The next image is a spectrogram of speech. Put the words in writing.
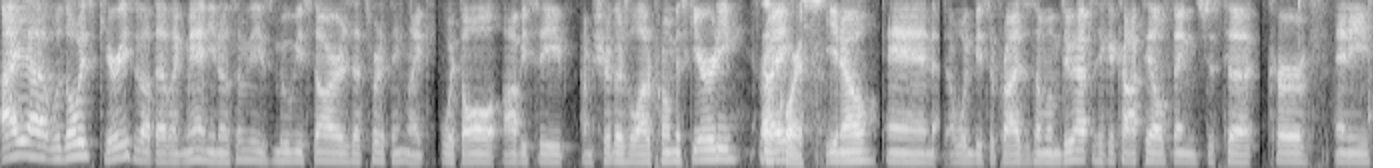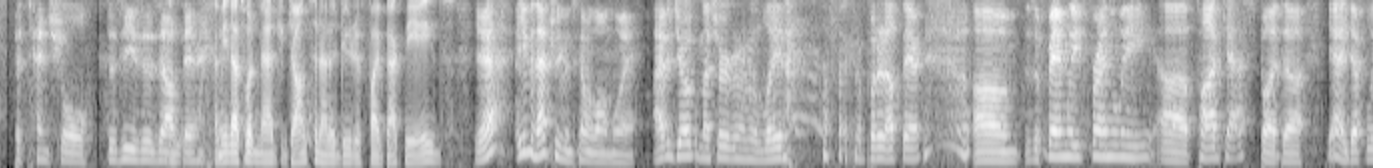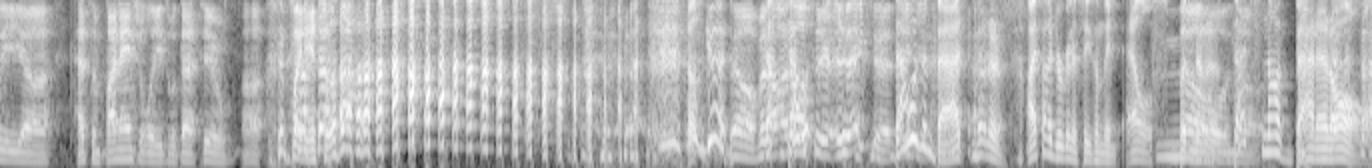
I uh, was always curious about that. Like, man, you know, some of these movie stars, that sort of thing. Like, with all, obviously, I'm sure there's a lot of promiscuity, right? Of course. You know, and I wouldn't be surprised if some of them do have to take a cocktail of things just to curve any potential diseases out there. I mean, that's what Magic Johnson had to do to fight back the AIDS. Yeah, even that treatment's come a long way. I have a joke. I'm not sure I'm going to lay. I'm not going to put it out there. Um, it's a family-friendly uh, podcast, but uh, yeah, he definitely uh, had some financial leads with that too. Uh, Financial. that was good. no, but that, that was- seri- thanks, man. that wasn't bad. No, no, no. I thought you were gonna say something else, but no, no, No, that's no. not bad at all.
